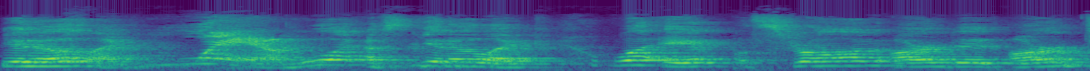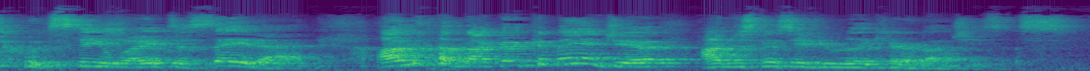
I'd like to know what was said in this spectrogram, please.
You know, like, wham! What a, you know, like, what a strong armed, arm twisty way to say that. I'm, I'm not going to command you. I'm just going to see if you really care about Jesus.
